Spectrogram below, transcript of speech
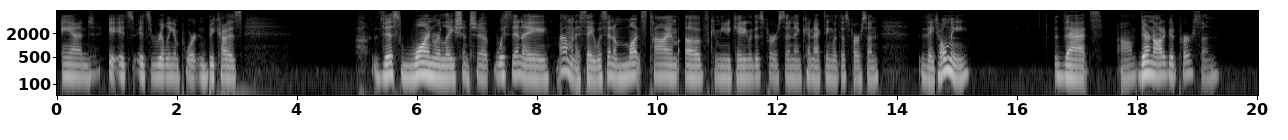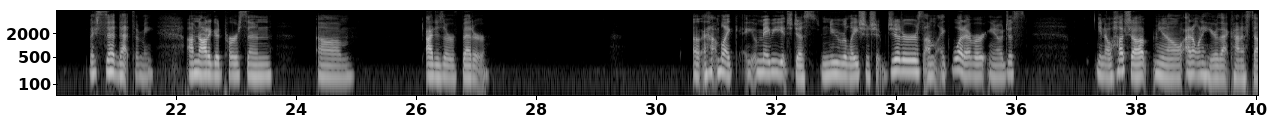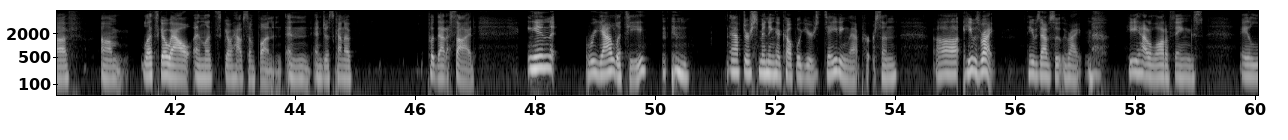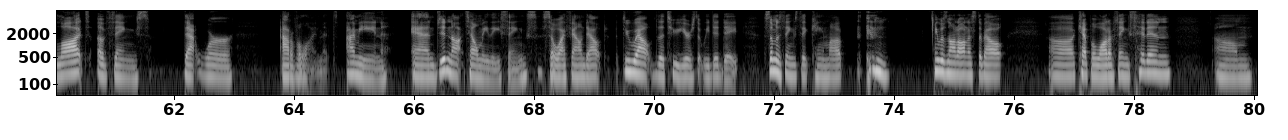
And it's it's really important because this one relationship within a i'm going to say within a month's time of communicating with this person and connecting with this person they told me that um, they're not a good person. They said that to me. I'm not a good person. Um, i deserve better uh, I'm like, maybe it's just new relationship jitters. I'm like, whatever, you know, just, you know, hush up. You know, I don't want to hear that kind of stuff. Um, let's go out and let's go have some fun and, and, and just kind of put that aside. In reality, after spending a couple years dating that person, uh, he was right. He was absolutely right. he had a lot of things a lot of things that were out of alignment. I mean, and did not tell me these things. So I found out throughout the two years that we did date some of the things that came up. he was not honest about, uh, kept a lot of things hidden. Um,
